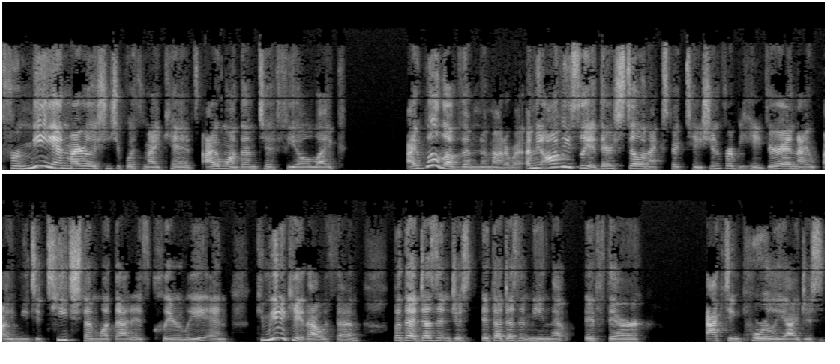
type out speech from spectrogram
for me and my relationship with my kids i want them to feel like I will love them no matter what. I mean, obviously, there's still an expectation for behavior, and I, I need to teach them what that is clearly and communicate that with them. But that doesn't just that doesn't mean that if they're acting poorly, I just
